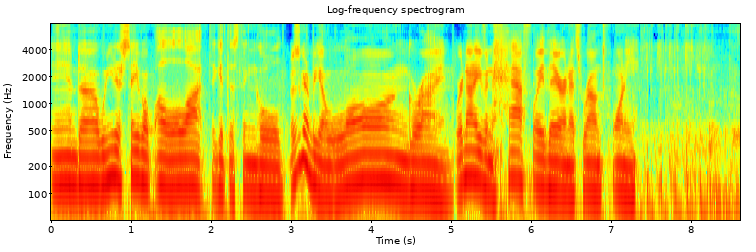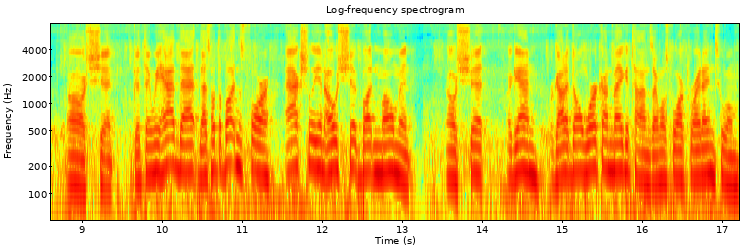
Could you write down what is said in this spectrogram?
And uh, we need to save up a lot to get this thing gold. This is going to be a long grind. We're not even halfway there and it's round 20. Oh, shit. Good thing we had that. That's what the button's for. Actually, an oh shit button moment. Oh shit. Again, forgot it don't work on Megatons. I almost walked right into them.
